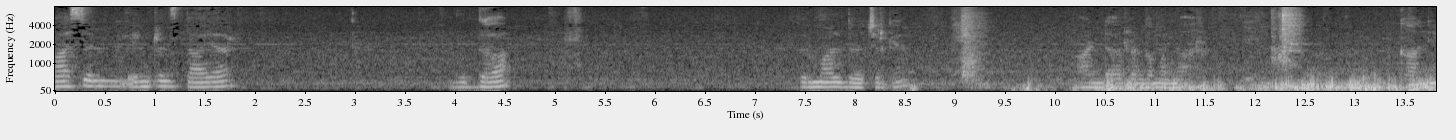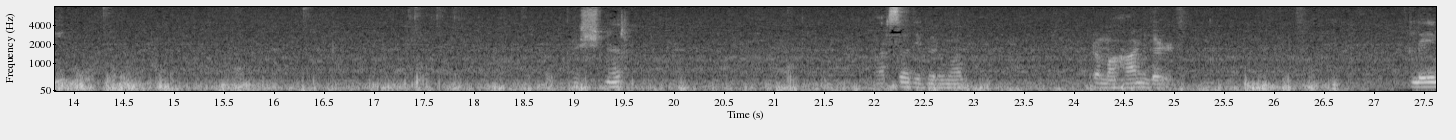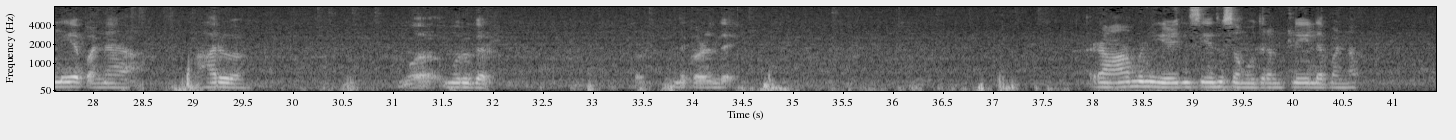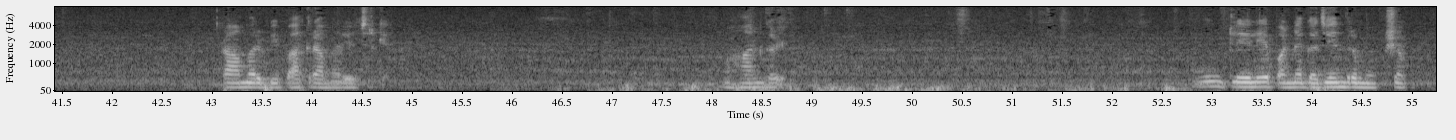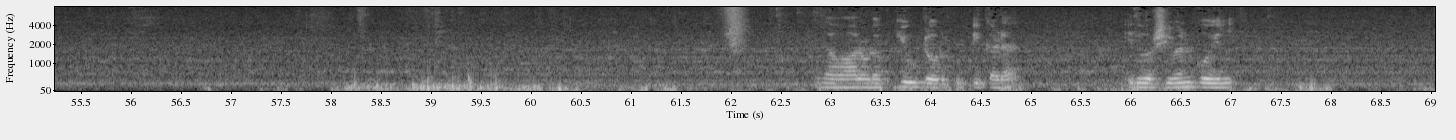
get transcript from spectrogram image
வாசல் என்ட்ரன்ஸ் தாயார் புத்தா பெருமாள் இது வச்சுருக்கேன் ஆண்டார் ரங்கமன்னார் காளி கிருஷ்ணர் அரசாதி பெருமாள் அப்புறம் மகான்கள் கிளேலேயே பண்ண ஆறு மு- முருகர். இந்த குழந்தை. ராமன் எழுதி சேது சமுத்திரம் கிளேல பண்ண ராமர் இப்படி பார்க்குற மாதிரி வச்சிருக்கேன். மகான்கள். கிளேலே பண்ண கஜேந்திர மோக்ஷம் இந்த அவளோட க்யூட் ஒரு குட்டி கடை. இது ஒரு சிவன் கோயில்.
